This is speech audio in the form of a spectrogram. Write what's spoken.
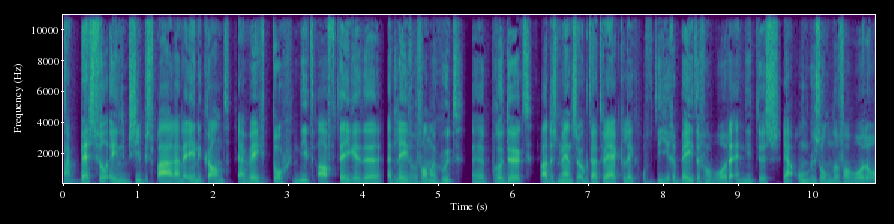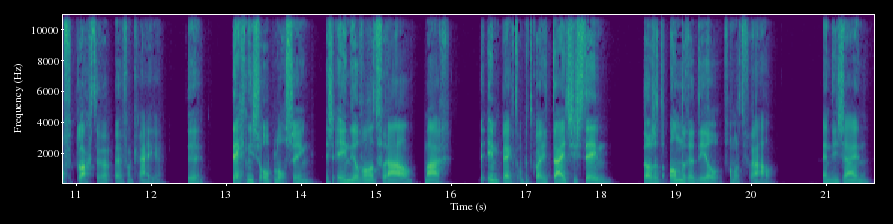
nou, best veel energie besparen aan de ene kant, ja, weegt toch niet af tegen de, het leveren van een goed uh, product, waar dus mensen ook daadwerkelijk of dieren beter van worden en niet dus ja, ongezonder van worden of klachten van krijgen. De technische oplossing is één deel van het verhaal, maar de impact op het kwaliteitssysteem, dat is het andere deel van het verhaal. En die zijn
